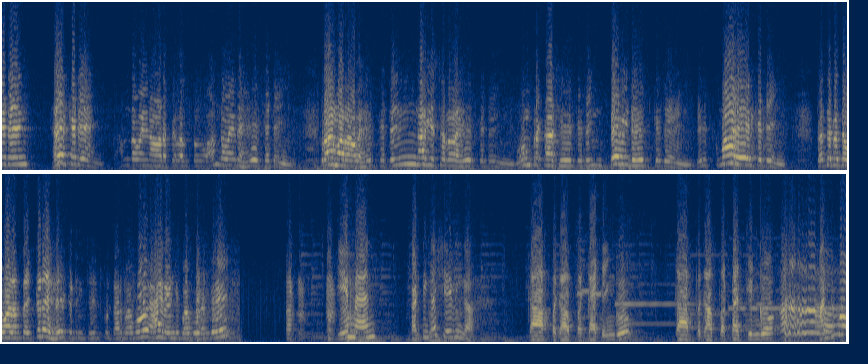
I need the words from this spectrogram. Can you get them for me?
కటింగ్ కటింగ్. అందమైన ఆడపిల్లలతో అందమైన hair cutting. Rama Rao hair cutting Nageswara Rao hair cutting. Om Prakash hair cutting David hair cutting Dilip Kumar hair cutting. పెద్ద పెద్ద వాళ్ళంతా ఇక్కడే హెయిర్ కటింగ్ చేసుకుంటారు బాబు. హాయ్ రండి బాబు రండి. ఏం మ్యాన్? కట్టింగా షేవింగా? కాస్త కాస్త కటింగ్ కాస్త కాస్త టచింగ్ అందుకో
